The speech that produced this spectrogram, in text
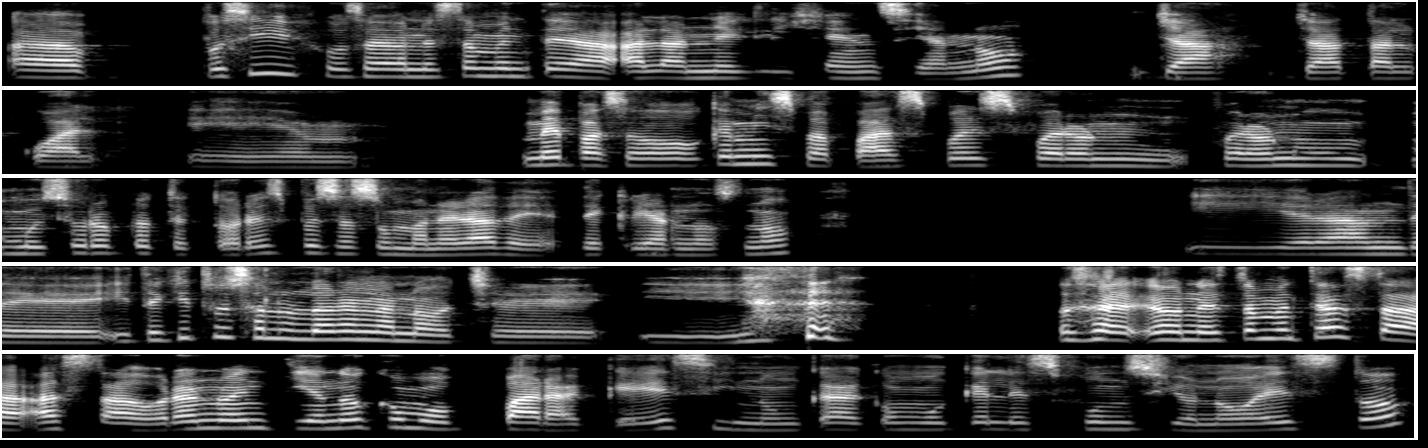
a, pues sí, o sea, honestamente a, la negligencia, ¿no? Ya, ya tal cual. Em, me pasó que mis papás pues fueron, fueron muy sobreprotectores pues a su manera de, criarnos, ¿no? Y eran de, y te quito el celular en la noche y O sea, honestamente hasta, hasta ahora no entiendo como para qué, si nunca como que les funcionó esto,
